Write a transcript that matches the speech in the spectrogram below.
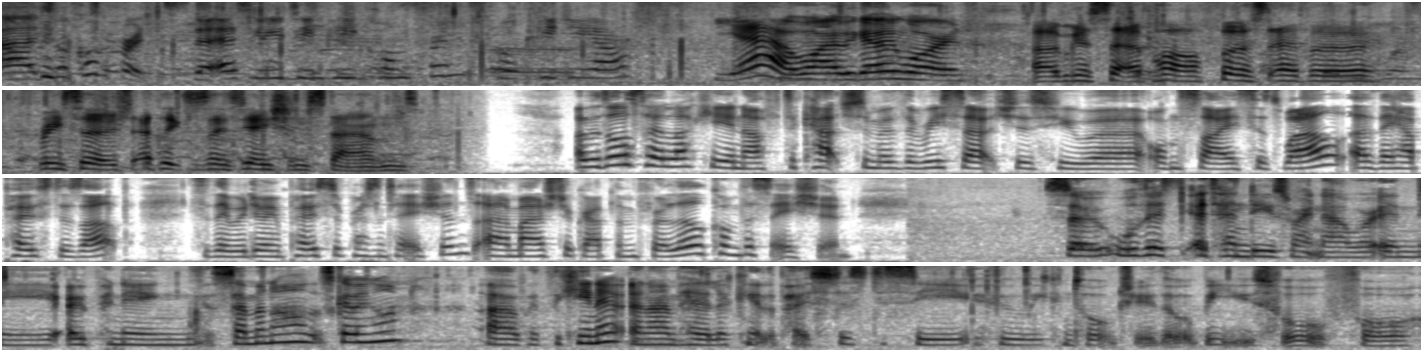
uh, to a conference, the SLUTP conference for PGR. Yeah, why are we going, Warren? Uh, we're going to set up our first ever Research Ethics Association stand. I was also lucky enough to catch some of the researchers who were on site as well. Uh, they had posters up, so they were doing poster presentations, and I managed to grab them for a little conversation. So, all the attendees right now are in the opening seminar that's going on uh, with the keynote, and I'm here looking at the posters to see who we can talk to that will be useful for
